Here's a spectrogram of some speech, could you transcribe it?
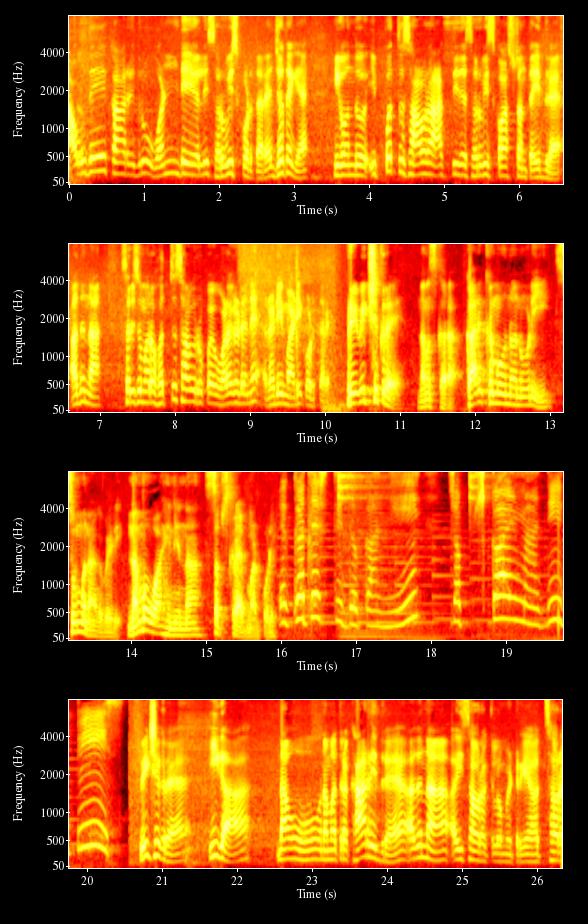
ಯಾವುದೇ ಕಾರ್ ಇದ್ರೂ ಒನ್ ಡೇ ಅಲ್ಲಿ ಸರ್ವಿಸ್ ಕೊಡ್ತಾರೆ. ಜೊತೆಗೆ ಈಗ ಒಂದು ಇಪ್ಪತ್ತು ಸಾವಿರ ಆಗ್ತಿದೆ ಸರ್ವಿಸ್ ಕಾಸ್ಟ್ ಅಂತ ಇದ್ರೆ ಅದನ್ನ ಸರಿಸುಮಾರು ಹತ್ತು ಸಾವಿರ ರೂಪಾಯಿ ಒಳಗಡೆನೆ ರೆಡಿ ಮಾಡಿ ಕೊಡ್ತಾರೆ. ಪ್ರಿಯ ವೀಕ್ಷಕರೇ ನಮಸ್ಕಾರ. ಕಾರ್ಯಕ್ರಮವನ್ನ ನೋಡಿ ಸುಮ್ಮನಾಗಬೇಡಿ. ನಮ್ಮ ವಾಹಿನಿಯನ್ನ ಸಬ್ಸ್ಕ್ರೈಬ್ ಮಾಡ್ಕೊಳ್ಳಿ. ಸಬ್ಸ್ಕ್ರೈಬ್ ಮಾಡಿ ಪ್ಲೀಸ್ ವೀಕ್ಷಕರೇ, ಈಗ ನಾವು ನಮ್ಮ ಹತ್ರ ಕಾರ್ ಇದ್ರೆ ಅದನ್ನ ಐದು ಸಾವಿರ ಕಿಲೋಮೀಟ್ರಿಗೆ ಹತ್ತು ಸಾವಿರ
